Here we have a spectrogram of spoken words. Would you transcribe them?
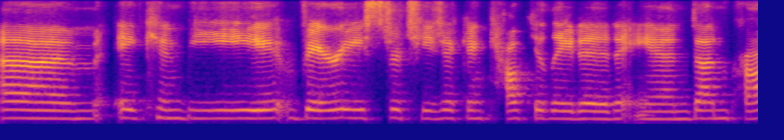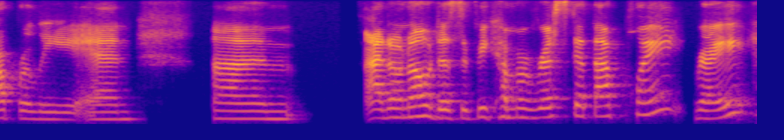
Um, it can be very strategic and calculated and done properly. And um, I don't know, does it become a risk at that point? Right.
